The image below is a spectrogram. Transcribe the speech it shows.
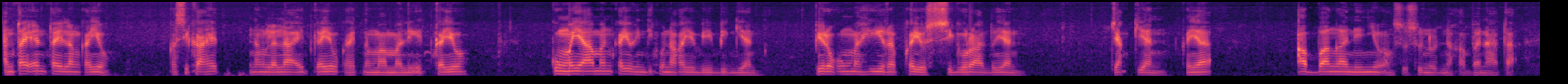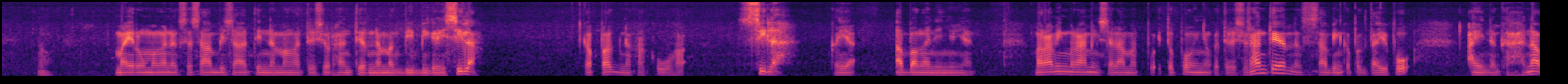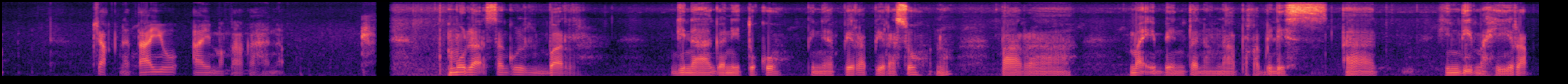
antay-antay lang kayo. Kasi kahit nang lalait kayo, kahit nang mamaliit kayo, kung mayaman kayo, hindi ko na kayo bibigyan. Pero kung mahirap kayo, sigurado yan. Tiyak yan. Kaya, abangan ninyo ang susunod na kabanata. Mayroong mga nagsasabi sa atin ng mga treasure hunter na magbibigay sila kapag nakakuha sila. Kaya, abangan ninyo yan. Maraming maraming salamat po. Ito po ang inyong ka-treasure hunter. Nagsasabing kapag tayo po ay naghahanap, tsak na tayo ay makakahanap. Mula sa gold bar, ginaganito ko, pinapira-piraso, no? Para maibenta ng napakabilis at hindi mahirap,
